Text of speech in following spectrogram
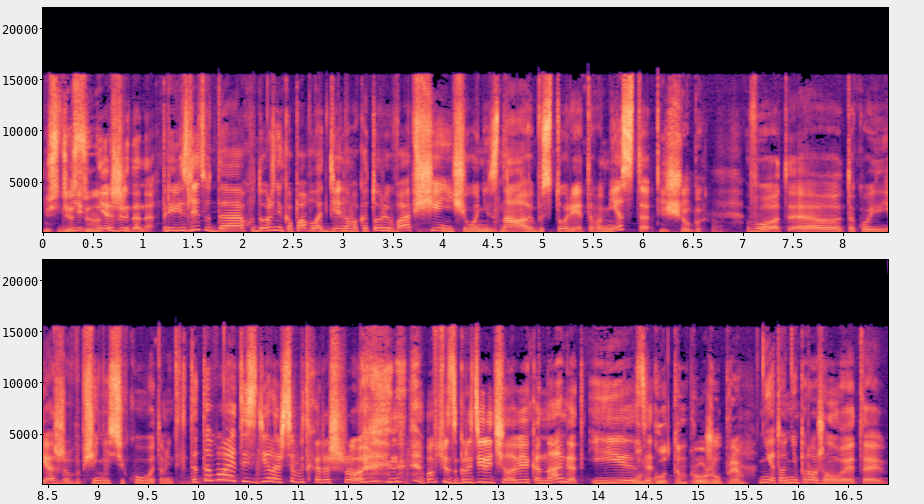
Естественно. Не- неожиданно. Привезли туда художника Павла Отдельного, который вообще ничего не знал об истории этого места. Еще бы. Вот. э, такой, я же вообще не секу в этом. Они такие, да давай ты сделаешь, все будет хорошо. В общем, загрузили человека на год. И... Он год там прожил прям? Нет, он не прожил это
